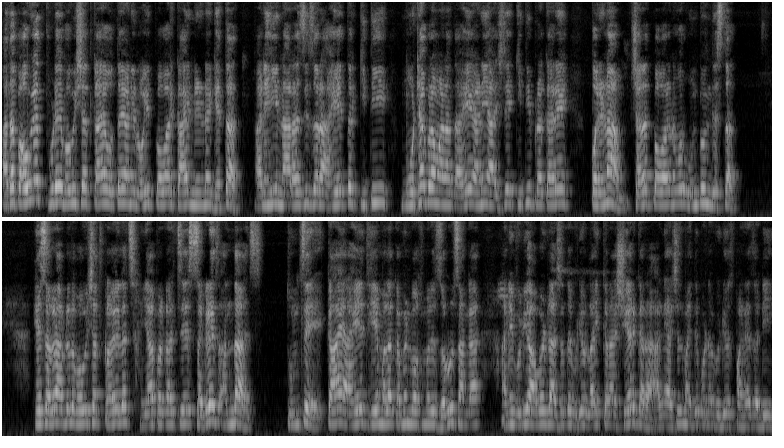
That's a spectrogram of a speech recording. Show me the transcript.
आता पाहूयात पुढे भविष्यात काय होतंय आणि रोहित पवार काय निर्णय घेतात. आणि ही नाराजी जर आहे तर किती मोठ्या प्रमाणात आहे आणि असे किती प्रकारे परिणाम शरद पवारांवर उमटून दिसतात. हे सगळं आपल्याला भविष्यात कळेलच. या प्रकारचे सगळेच अंदाज तुमचे काय आहेत हे मला कमेंट बॉक्समध्ये जरूर सांगा. आणि व्हिडिओ आवडला असेल तर व्हिडिओ लाईक करा शेअर करा आणि असेच माहितीपूर्ण व्हिडिओज पाहण्यासाठी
